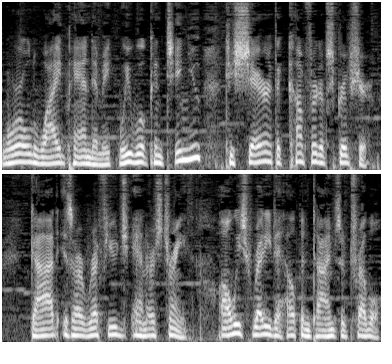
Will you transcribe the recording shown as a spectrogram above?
worldwide pandemic, we will continue to share the comfort of Scripture. God is our refuge and our strength, always ready to help in times of trouble.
